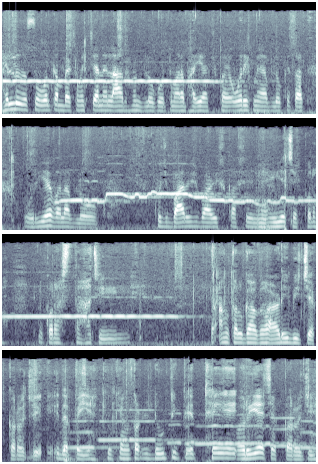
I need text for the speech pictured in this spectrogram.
हेलो दोस्तों welcome back to my channel Aarhan blog और तुम्हारा भाई आ चुका है, और एक नया ब्लॉग के साथ। और ये वाला ब्लॉग कुछ बारिश बारिश का सीन है, ये चेक करो। रास्ता, जी। अंकल का गाड़ी भी चेक करो जी, इधर पे ये, क्योंकि अंकल ड्यूटी पे थे। और ये चेक करो जी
